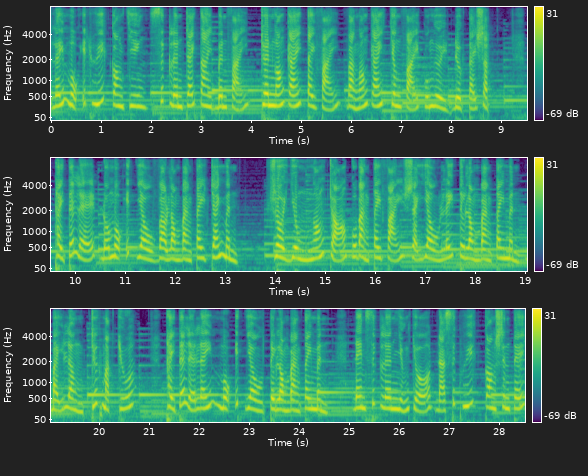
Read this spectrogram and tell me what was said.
Lấy một ít huyết con chiên sức lên trái tay bên phải, trên ngón cái tay phải và ngón cái chân phải của người được tẩy sạch. Thầy tế lễ đổ một ít dầu vào lòng bàn tay trái mình, rồi dùng ngón trỏ của bàn tay phải rảy dầu lấy từ lòng bàn tay mình bảy lần trước mặt Chúa. Thầy tế lễ lấy một ít dầu từ lòng bàn tay mình, đem sức lên những chỗ đã sức huyết con sinh tế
